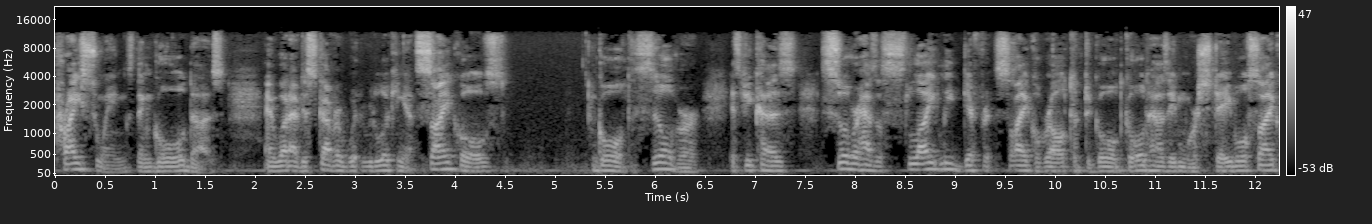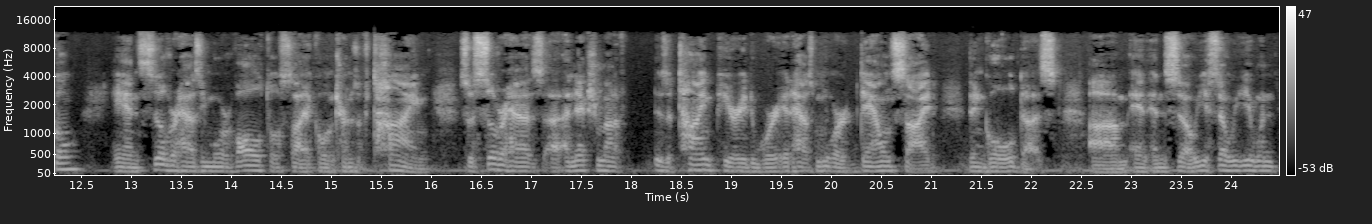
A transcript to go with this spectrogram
price swings than gold does. And what I've discovered with looking at cycles gold to silver it's because silver has a slightly different cycle relative to gold. Gold has a more stable cycle and silver has a more volatile cycle in terms of time. So silver has uh, an extra amount of there's a time period where it has more downside than gold does, um, and and so yeah, so you, when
